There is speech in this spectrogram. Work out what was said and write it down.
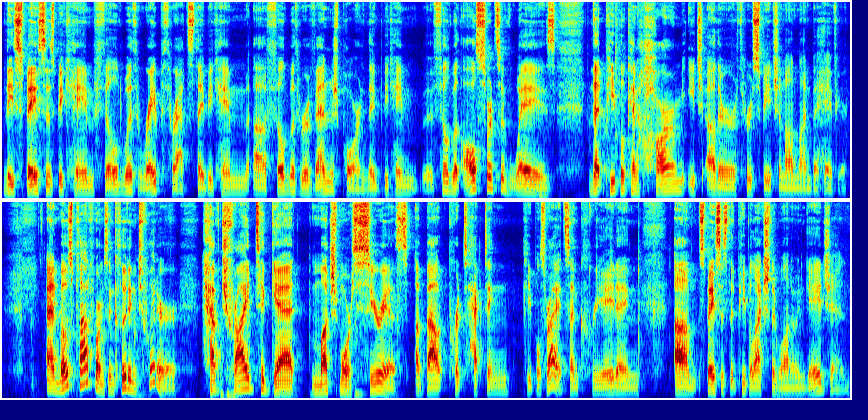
These spaces became filled with rape threats. They became uh, filled with revenge porn. They became uh, filled with all sorts of ways that people can harm each other through speech and online behavior. And most platforms, including Twitter, have tried to get much more serious about protecting people's rights and creating um, spaces that people actually want to engage in.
